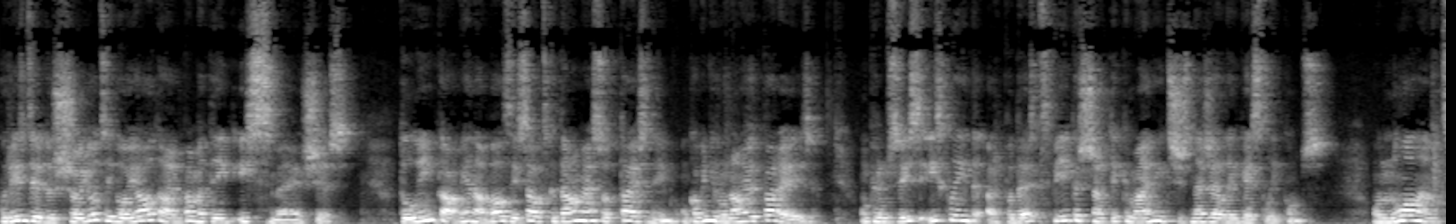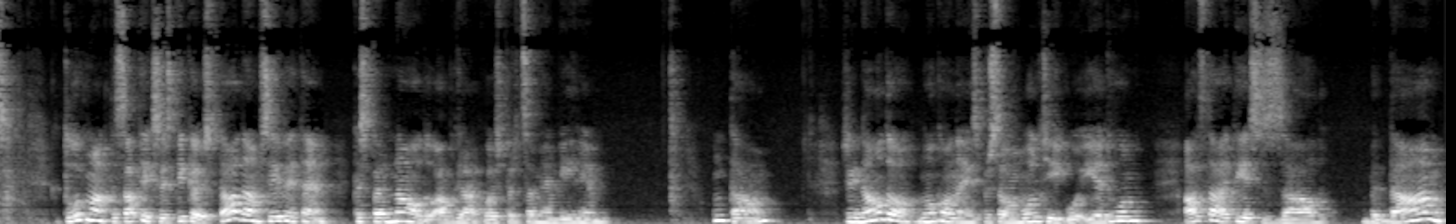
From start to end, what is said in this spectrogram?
kur izdzirduši šo jocīgo jautājumu pamatīgi izsmējušies. Tūlīt kā vienā balsī sauc, ka dāma esot taisnība un ka viņa runājot pareizi un pirms visi izklīda ar podestas piekrišanu tika mainīts šis nežēlīgais likums. Un nolemts, ka turpmāk tas attieksies tikai uz tādām sievietēm, kas par naudu apgrēkojas pret saviem vīriem. Un tā, Rinaldo, nokaunējis par savu muļķīgo iedomu, atstāja tiesas zāli, bet dāma,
